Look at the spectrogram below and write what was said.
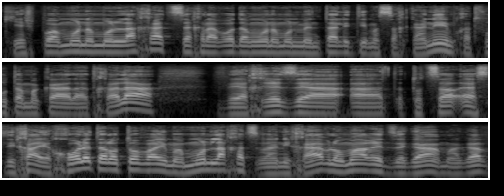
כי יש פה המון המון לחץ, צריך לעבוד המון המון מנטלית עם השחקנים, חטפו את המכה על ההתחלה, ואחרי זה התוצאה, סליחה, היכולת הלא טובה עם המון לחץ, ואני חייב לומר את זה גם, אגב,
